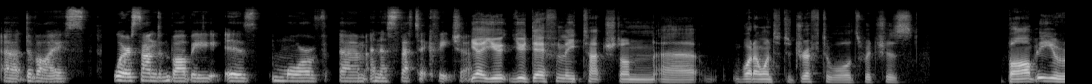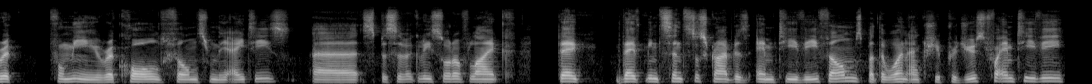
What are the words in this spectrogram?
uh, device, whereas Sand and Barbie is more of um, an aesthetic feature. Yeah, you you definitely touched on uh, what I wanted to drift towards, which is Barbie. Re- for me, recalled films from the '80s, uh, specifically, sort of like they they've been since described as MTV films, but they weren't actually produced for MTV.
